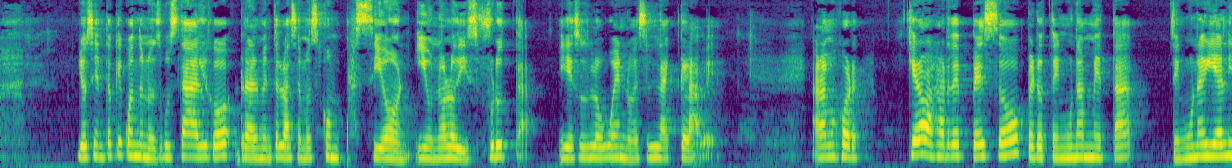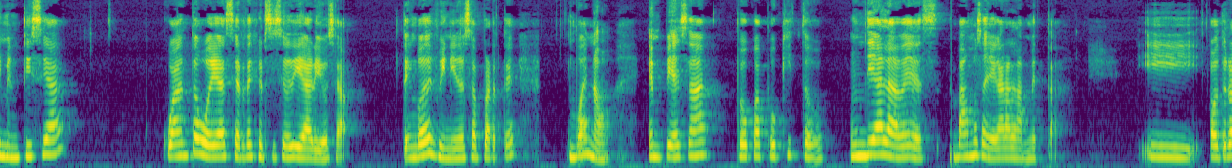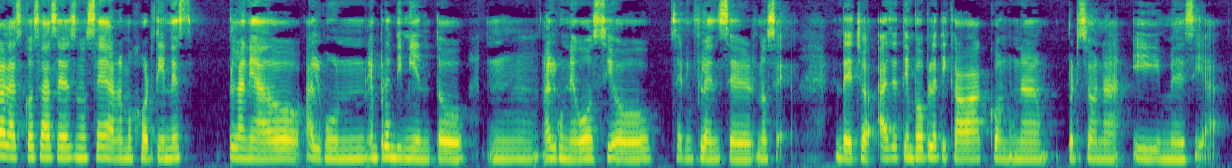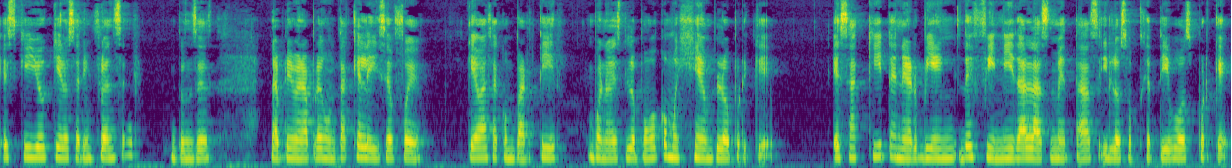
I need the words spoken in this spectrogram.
Yo siento que cuando nos gusta algo, realmente lo hacemos con pasión y uno lo disfruta. Y eso es lo bueno, esa es la clave. A lo mejor quiero bajar de peso, pero tengo una meta, tengo una guía alimenticia. ¿Cuánto voy a hacer de ejercicio diario? O sea, tengo definido esa parte. Bueno, empieza poco a poquito, un día a la vez, vamos a llegar a la meta. Y otra de las cosas es, no sé, a lo mejor tienes planeado algún emprendimiento, mm, algún negocio, ser influencer, no sé. De hecho, hace tiempo platicaba con una persona y me decía, es que yo quiero ser influencer. Entonces, la primera pregunta que le hice fue, ¿qué vas a compartir? Bueno, es, lo pongo como ejemplo porque es aquí tener bien definidas las metas y los objetivos porque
